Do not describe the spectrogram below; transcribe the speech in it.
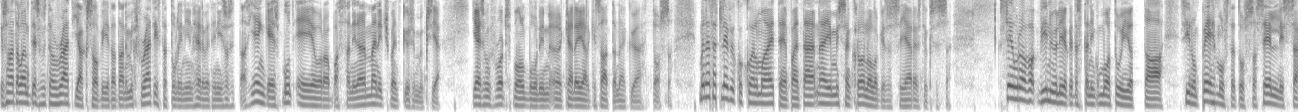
jos ajatellaan nyt esimerkiksi tuohon Rat-jaksoon viitataan, niin miksi Ratista tuli niin helvetin iso sitten taas Jenkeissä, mutta ei Euroopassa, niin nämä management-kysymyksiä. Ja esimerkiksi Rod Smallwoodin kädenjälki saattoi näkyä tuossa. Mennään tätä levykokoelmaa eteenpäin. Tämä, nämä ei ole missään kronologisessa järjestyksessä. Seuraava vinyyli, joka tästä niin kuin mua tuijottaa, siinä on pehmustetussa sellissä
